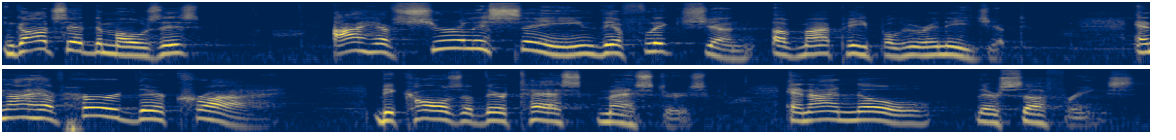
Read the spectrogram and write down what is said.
And God said to Moses, I have surely seen the affliction of my people who are in Egypt, and I have heard their cry because of their taskmasters, and I know their sufferings.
